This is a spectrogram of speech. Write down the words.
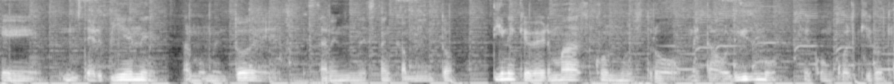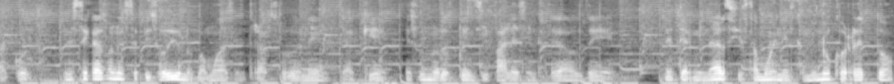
que interviene al momento de estar en un estancamiento tiene que ver más con nuestro metabolismo que con cualquier otra cosa. En este caso, en este episodio nos vamos a centrar solo en él, ya que es uno de los principales encargados de determinar si estamos en el camino correcto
